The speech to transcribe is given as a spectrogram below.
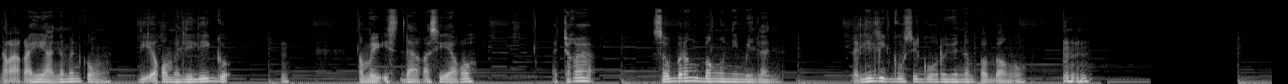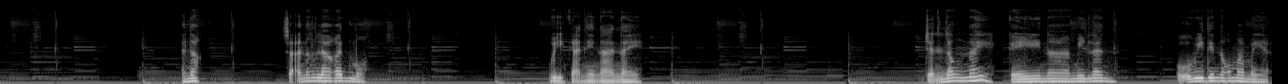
Nakakahiya naman kung di ako maliligo. Amoy isda kasi ako. At saka sobrang bango ni Milan. Naliligo siguro yun ng pabango. Anak, saan ang lakad mo? Wika ni nanay. Diyan lang nay, kay na Milan. Uuwi din ako mamaya.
